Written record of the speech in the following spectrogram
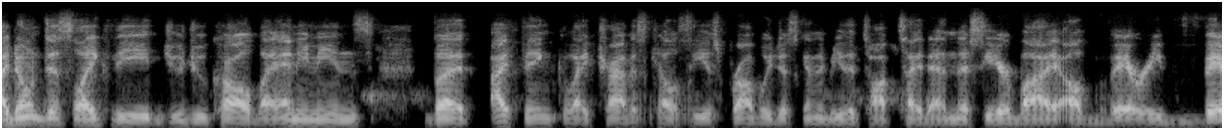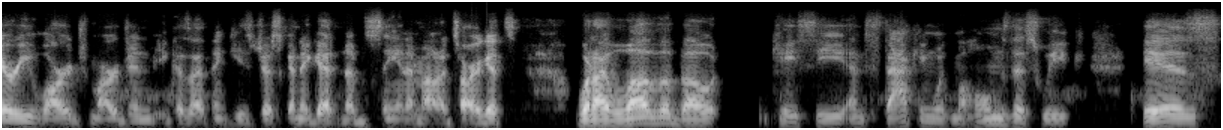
I don't dislike the Juju call by any means, but I think like Travis Kelce is probably just going to be the top tight end this year by a very, very large margin because I think he's just going to get an obscene amount of targets. What I love about KC and stacking with Mahomes this week is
